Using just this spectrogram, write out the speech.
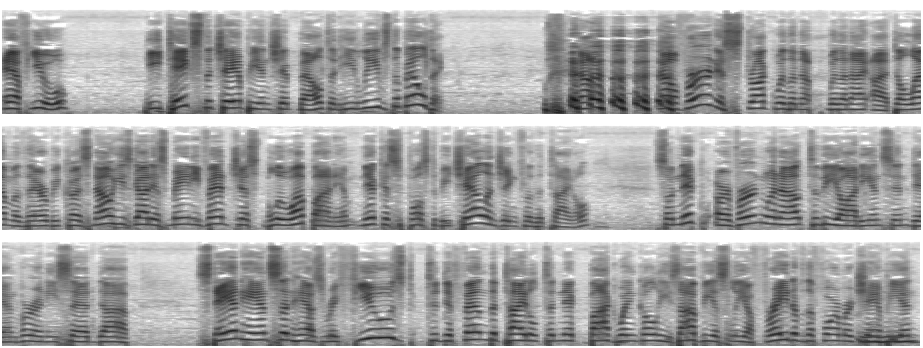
F you. He takes the championship belt and he leaves the building. now, now Vern is struck with an with an, uh, dilemma there because now he's got his main event just blew up on him. Nick is supposed to be challenging for the title, so Nick or Vern went out to the audience in Denver and he said, uh, Stan Hansen has refused to defend the title to Nick Bockwinkel. He's obviously afraid of the former champion.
